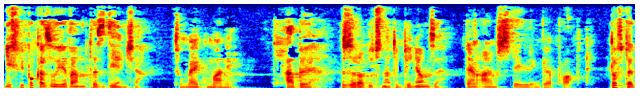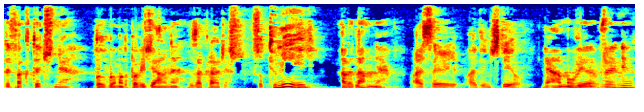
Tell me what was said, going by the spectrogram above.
jeśli pokazuję wam te zdjęcia, to make money, aby zrobić na tym pieniądze, then I'm stealing their property. to wtedy faktycznie byłbym odpowiedzialny za kradzież. So to me, Ale dla mnie, I say I didn't steal. ja mówię, że nie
